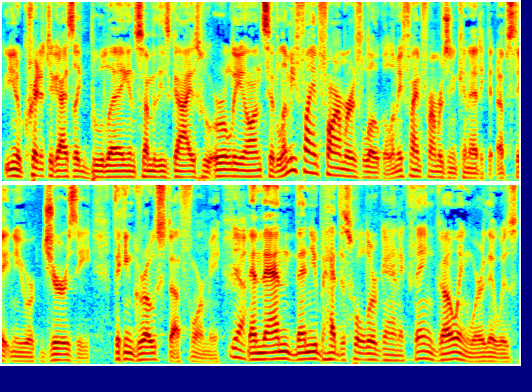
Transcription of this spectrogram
you know credit to guys like Bouley and some of these guys who early on said, "Let me find farmers local. Let me find farmers in Connecticut, upstate New York, Jersey. They can grow stuff for me." Yeah. And then then you had this whole organic thing going where there was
